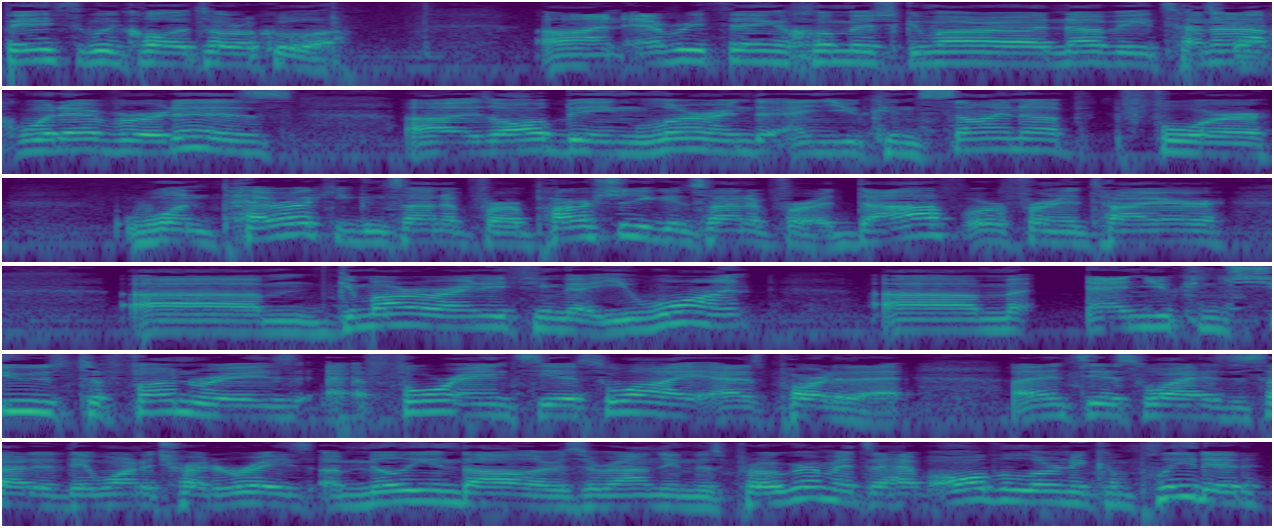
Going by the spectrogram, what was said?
basically Kol Torah Kula on everything Chumash, Gemara, Navi, Tanakh, whatever it is, uh, is all being learned, and you can sign up for one parak, you can sign up for a parsha, you can sign up for a daf, or for an entire um, Gemara or anything that you want. Um, and you can choose to fundraise for NCSY as part of that. Uh, NCSY has decided that they want to try to raise a million dollars surrounding this program and to have all the learning completed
